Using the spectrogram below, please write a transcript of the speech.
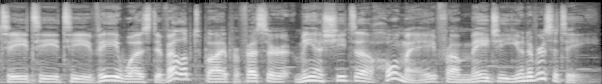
TTTV was developed by Professor Miyashita Homei from Meiji University.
